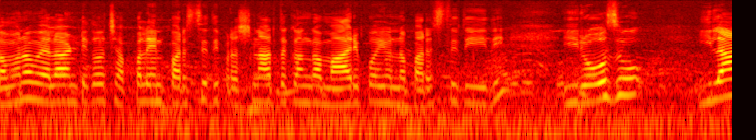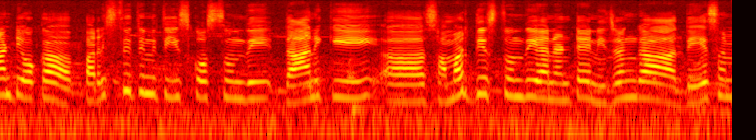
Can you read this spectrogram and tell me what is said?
గమనం ఎలాంటిదో చెప్పలేని పరిస్థితి ప్రశ్నార్థకంగా మారిపోయి ఉన్న పరిస్థితి ఇది. ఈరోజు ఇలాంటి ఒక పరిస్థితిని తీసుకొస్తుంది దానికి సమర్థిస్తుంది అని అంటే నిజంగా దేశం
